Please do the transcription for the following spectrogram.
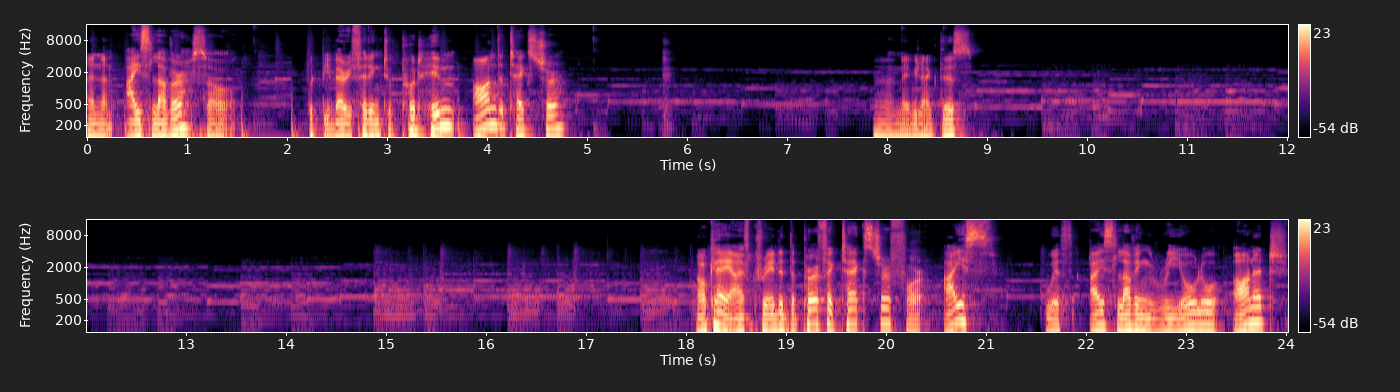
and an ice lover, so would be very fitting to put him on the texture. Uh, maybe like this. Okay, I've created the perfect texture for ice with ice loving Riolo on it.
